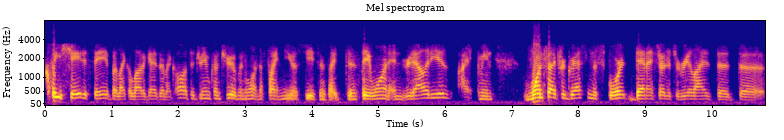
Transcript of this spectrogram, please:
cliche to say it, but like a lot of guys are like, "Oh, it's a dream come true." I've been wanting to fight in the UFC since I since day one. And reality is, I, I mean, once I progressed in the sport, then I started to realize the the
